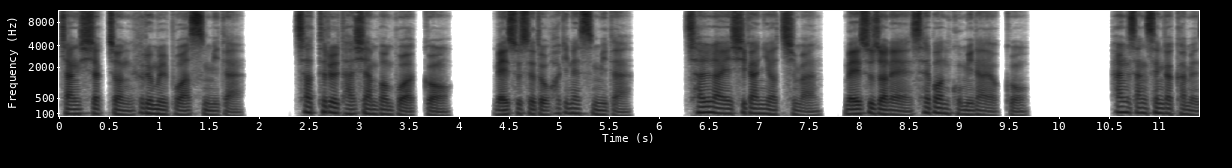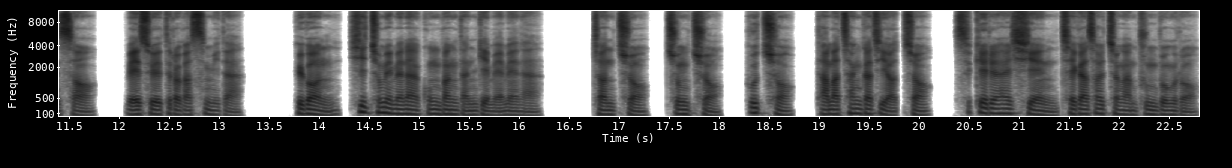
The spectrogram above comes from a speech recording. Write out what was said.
장 시작 전 흐름을 보았습니다. 차트를 다시 한번 보았고 매수세도 확인했습니다. 찰나의 시간이었지만 매수 전에 세 번 고민하였고 항상 생각하면서 매수에 들어갔습니다. 그건 시초 매매나 공방 단계 매매나 전초, 중초, 후초 다 마찬가지였죠. 스케일을 할 시엔 제가 설정한 분봉으로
